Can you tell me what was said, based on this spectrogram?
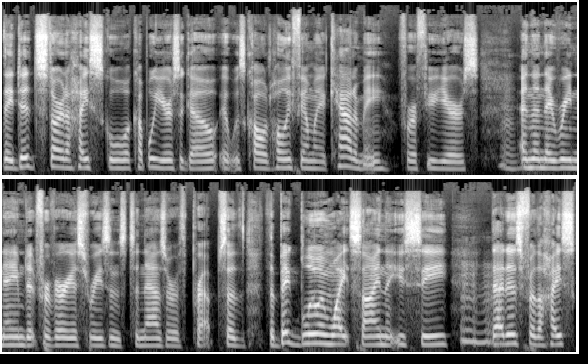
They did start a high school a couple years ago. It was called Holy Family Academy for a few years, mm-hmm. and then they renamed it for various reasons to Nazareth Prep. So the big blue and white sign that you see, mm-hmm. that is for the high school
